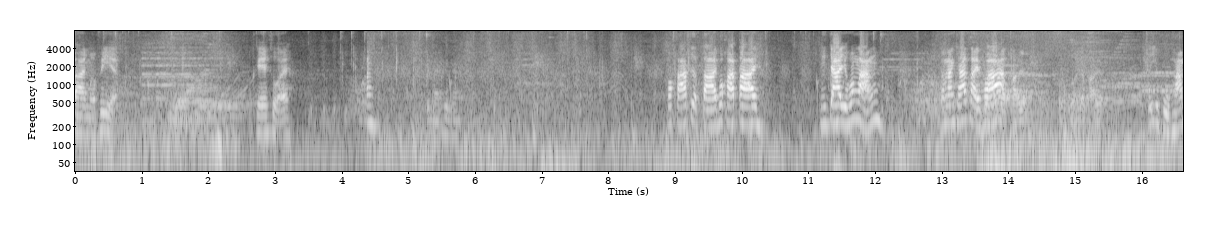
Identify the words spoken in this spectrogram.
ตายเมอร์ฟี่อะโอเคสวยขึ้นนะขึ้นนะพ่อค้าเกือบตายพ่อค้าตายนินจาอยู่ข้างหลังกำลังชาร์จสายฟ้าจับพายอยู่หัวจับพาย อยู่เฮ้ยโอ้โหพาไม่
